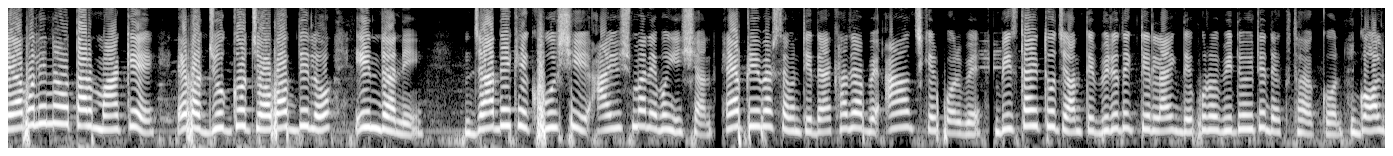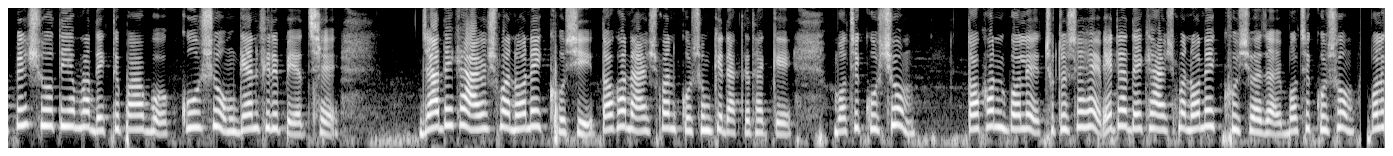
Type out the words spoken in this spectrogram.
দেবলিনা ও তার মাকে এবার যোগ্য জবাব দিল ইন্দ্রাণী, যা দেখে খুশি আয়ুষ্মান এবং ঈশান। এবার সেভেন্টি দেখা যাবে আজকের পর্বে। বিস্তারিত জানতে ভিডিও দেখতে লাইক দিয়ে পুরো ভিডিওটি দেখতে থাকুন। গল্পের শুরুতেই আমরা দেখতে পাবো কুসুম জ্ঞান ফিরে পেয়েছে। যা দেখে আয়ুষ্মান অনেক খুশি। তখন আয়ুষ্মান কুসুমকে ডাকতে থাকে, বলছে, কুসুম তখন বলে, ছোট সাহেব, এটা দেখে আয়ুষ্মান অনেক খুশি হয়ে যায়। বলছে, কুসুম, বলে,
